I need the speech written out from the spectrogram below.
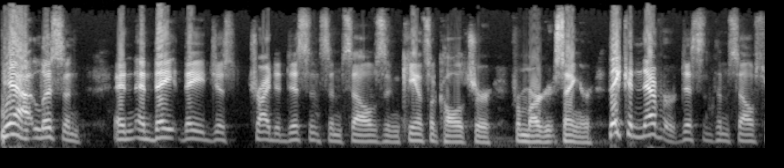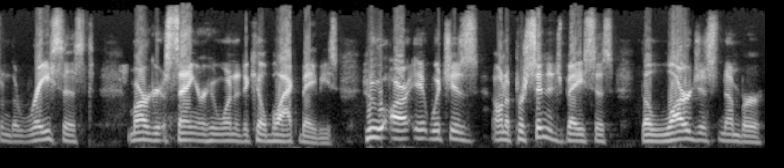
Yeah, listen, and and they they just tried to distance themselves in cancel culture from Margaret Sanger. They can never distance themselves from the racist Margaret Sanger who wanted to kill black babies, who are which is on a percentage basis the largest number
